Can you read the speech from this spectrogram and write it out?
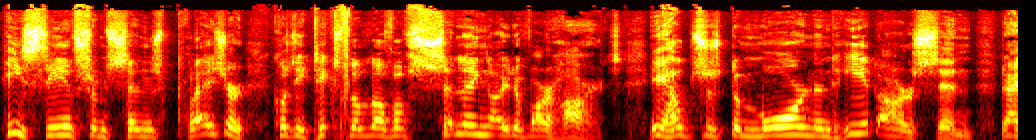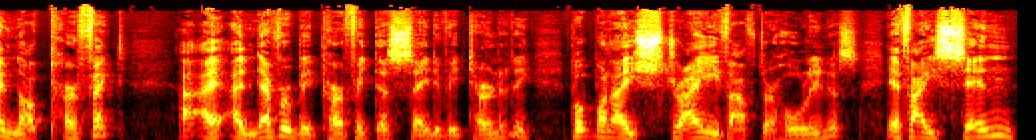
He saves from sin's pleasure because he takes the love of sinning out of our hearts. He helps us to mourn and hate our sin. Now, I'm not perfect. I, will never be perfect this side of eternity, but, but I strive after holiness. If I sin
